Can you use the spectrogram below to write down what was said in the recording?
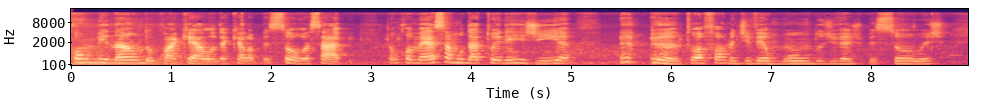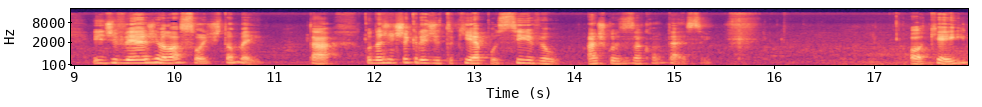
combinando com aquela daquela pessoa, sabe? Então começa a mudar a tua energia, tua forma de ver o mundo, de ver as pessoas e de ver as relações também, tá? Quando a gente acredita que é possível, as coisas acontecem. Ok.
